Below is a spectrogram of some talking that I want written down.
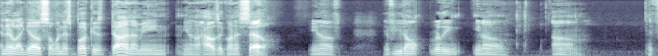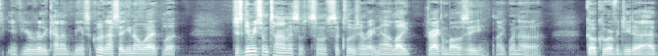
And they're like, yo, so when this book is done, I mean, you know, how's it going to sell? You know, if, if you don't really, you know, um, if, if you're really kind of being secluded, and I said, you know what, look, just give me some time and some, some seclusion right now, like Dragon Ball Z, like when uh Goku or Vegeta, I,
